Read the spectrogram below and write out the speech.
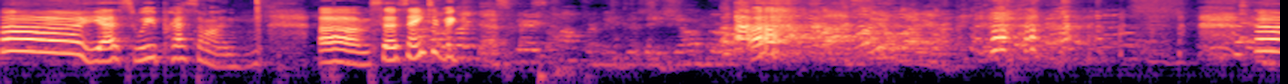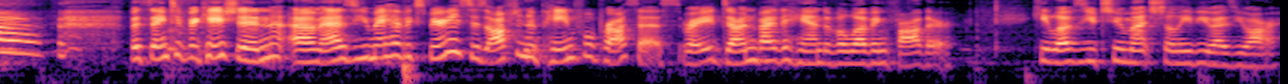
ah, yes, we press on. Um, so sanctification. But sanctification, um, as you may have experienced, is often a painful process, right? Done by the hand of a loving father. He loves you too much to leave you as you are.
